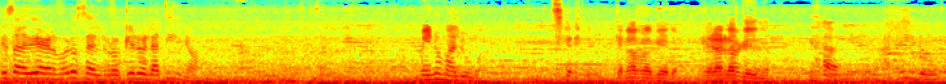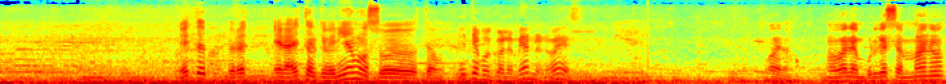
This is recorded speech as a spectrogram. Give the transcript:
Esa es la vida glamorosa del rockero latino. Menos Maluma. Que no es rockero, que no es latino. Este, pero ¿Era este el que veníamos o estamos? Este muy colombiano, ¿no es? Bueno, más vale hamburguesa en mano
